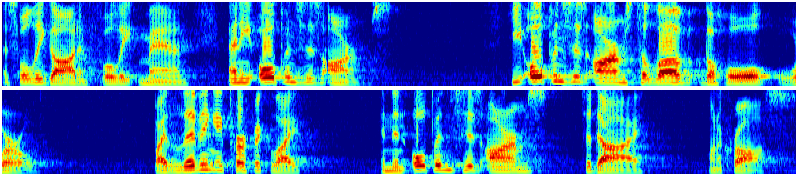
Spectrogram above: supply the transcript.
as fully God and fully man, and he opens his arms. He opens his arms to love the whole world by living a perfect life and then opens his arms to die on a cross.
